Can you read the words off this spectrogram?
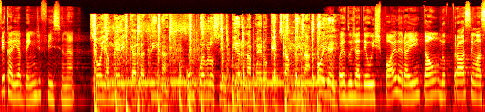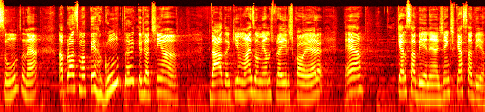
Ficaria bem difícil, né? Soy América Latina, um pueblo sem perna, pero que camina. Oye. O Edu já deu o spoiler aí, então, no próximo assunto, né? A próxima pergunta, que eu já tinha dado aqui mais ou menos para eles qual era, é quero saber, né? A gente quer saber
